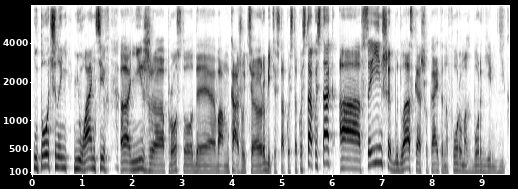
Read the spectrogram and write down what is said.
уточнень, нюансів, е, ніж е, просто де вам кажуть е, робіть ось так, ось так, ось так, ось так. А все інше, будь ласка, шукайте на форумах BoardGameGeek.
